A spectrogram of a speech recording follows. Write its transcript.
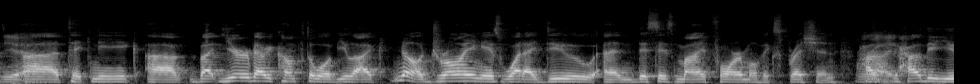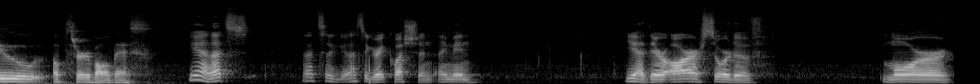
Yeah. uh, technique. Uh, but you're very comfortable to be like, no, drawing is what I do, and this is my form of expression. How, Right. how do you observe all this? Yeah, that's that's a that's a great question. I mean, yeah, there are sort of more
